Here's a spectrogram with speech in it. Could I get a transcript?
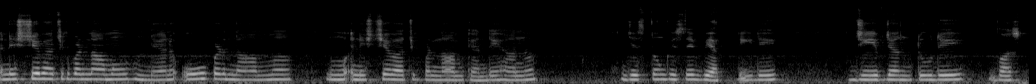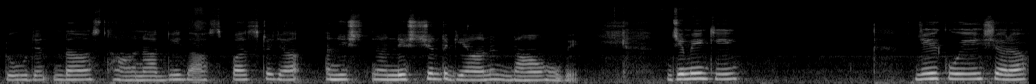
ਅਨਿਸ਼ਚੈਵਾਚਕ ਪੜਨਾਮ ਉਹ ਹੁੰਦੇ ਹਨ, ਉਹ ਪੜਨਾਮ ਨੂੰ ਅਨਿਸ਼ਚੈਵਾਚਕ ਪੜਨਾਮ ਕਹਿੰਦੇ ਹਨ, ਜਿਸ ਤੋਂ ਕਿਸੇ ਵਿਅਕਤੀ ਦੇ ਜੀਵ ਜੰਤੂ ਦੇ ਵਸਤੂ ਦਾ ਸਥਾਨ ਆਦਿ ਦਾ ਸਪਸ਼ਟ ਜਾਂ ਅਨਿਸ਼ ਨਿਸ਼ਚਿਤ ਗਿਆਨ ਨਾ ਹੋਵੇ। ਜਿਵੇਂ ਕਿ ਜੇ ਕੋਈ ਸ਼ਰਫ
